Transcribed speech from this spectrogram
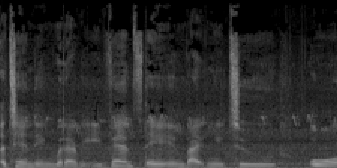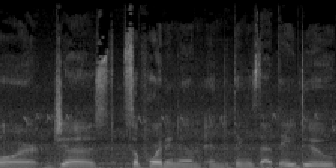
attending whatever events they invite me to or just supporting them in the things that they do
